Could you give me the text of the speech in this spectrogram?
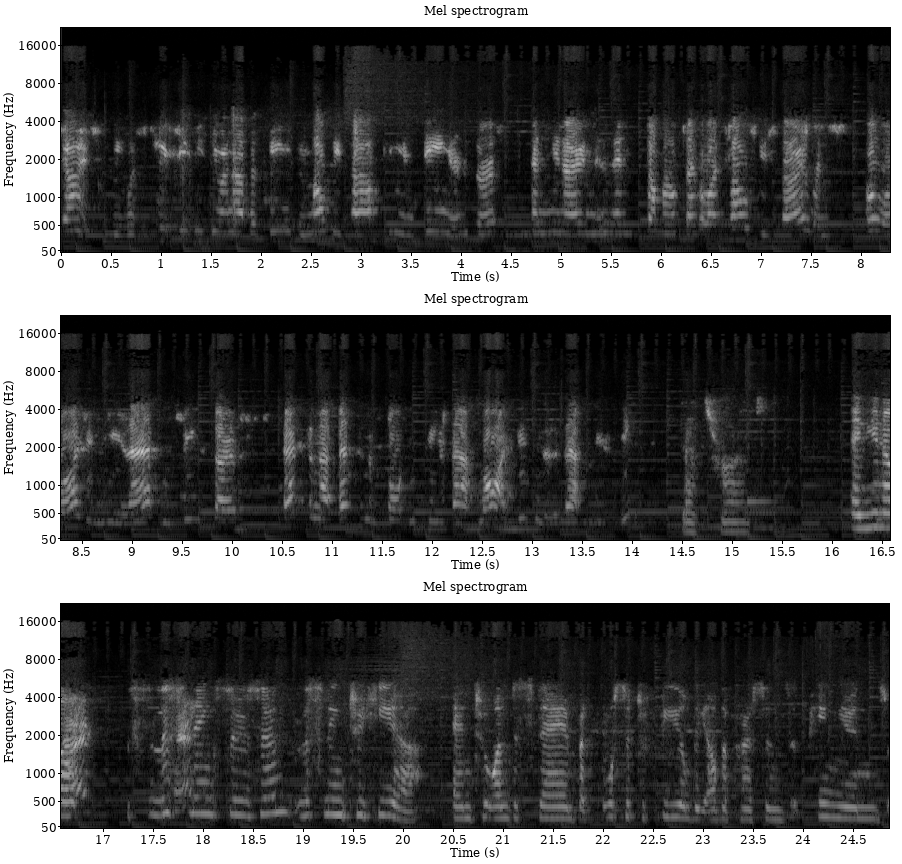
don't. We were too busy doing other things and multitasking and being and and you know, and then someone will say, "Well, I told you so," and "Oh, well, I didn't hear that," and things. So that's an that's an important thing about life, isn't it? About listening. That's right. And, you know, know? listening, Susan, listening to hear and to understand, but also to feel the other person's opinions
